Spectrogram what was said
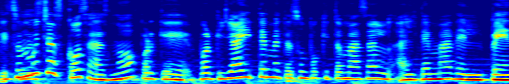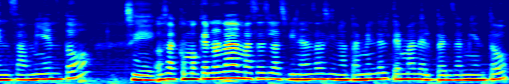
Y son muchas cosas, ¿no? Porque porque ya ahí te metes un poquito más al, al tema del pensamiento Sí. O sea, como que no nada más es las finanzas, sino también del tema del pensamiento.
